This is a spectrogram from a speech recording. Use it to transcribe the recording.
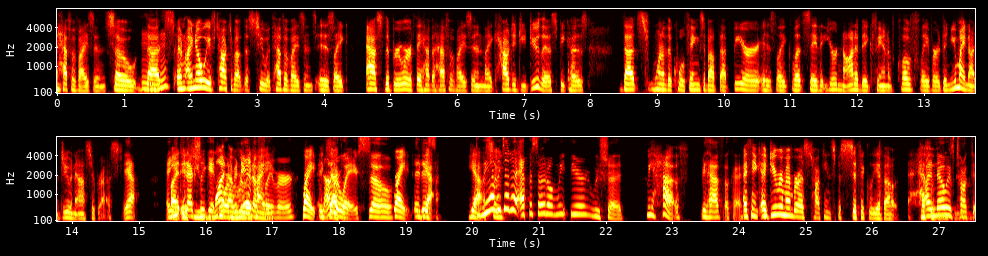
Hefeweizen. So Mhm. that's, and I know we've talked about this too with Hefeweizens, is like ask the brewer if they have a Hefeweizen, like how did you do this? Because that's one of the cool things about that beer is like, let's say that you're not a big fan of clove flavor, then you might not do an acid rest. Yeah. And But you can actually you get more a really banana high- flavor Right. in exactly. other ways. So Right. it yeah. is- Yeah. we so haven't done an episode on wheat beer. We should. we have. We have. Okay. I think I do remember us talking specifically about. I know we've talked.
